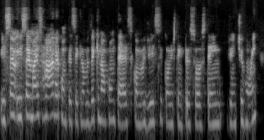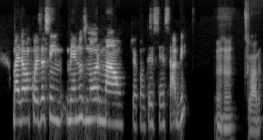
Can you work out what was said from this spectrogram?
Isso é, isso é mais raro acontecer, que não vou dizer que não acontece, como eu disse, quando tem pessoas, tem gente ruim, mas é uma coisa assim, menos normal de acontecer, sabe? Uhum, claro.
